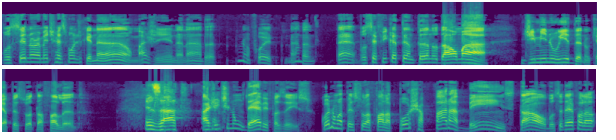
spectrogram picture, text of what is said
você normalmente responde o quê? Não, imagina, nada, não foi, nada. É, você fica tentando dar uma diminuída no que a pessoa está falando. Exato. A gente não deve fazer isso. Quando uma pessoa fala, poxa, parabéns, tal, você deve falar,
